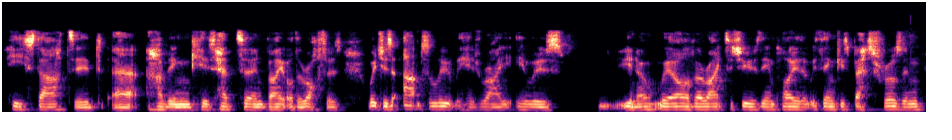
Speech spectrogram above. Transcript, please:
he started uh, having his head turned by other offers, which is absolutely his right. He was, you know, we all have a right to choose the employer that we think is best for us, and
